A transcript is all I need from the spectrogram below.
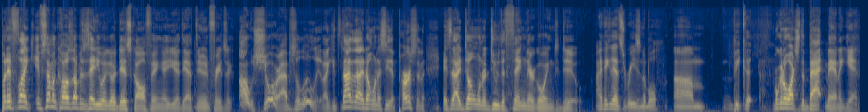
But if like if someone calls up and says, "Hey, do you want to go disc golfing?" Uh, you got the afternoon free. It's like, oh, sure, absolutely. Like it's not that I don't want to see the person; it's that I don't want to do the thing they're going to do. I think that's reasonable. Um, because We're gonna watch the Batman again,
